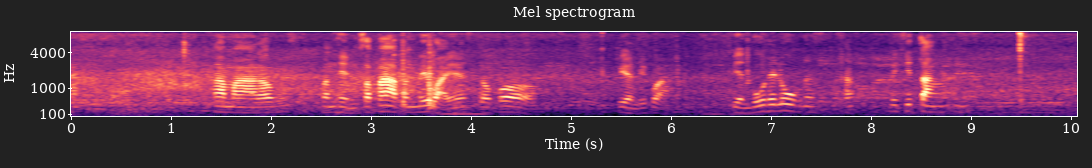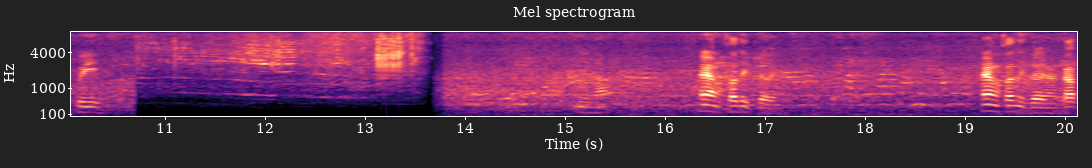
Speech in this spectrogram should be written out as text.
นะ ถ้ามาแล้วมันเห็นสภาพมันไม่ไหวเราก็เปลี่ยนดีกว่า เปลี่ยนบูทให้ลูกนึงนะครับ ไม่คิดตังค์อันนี้ฟรี นี่นะแห้งสนิทเลย แห้งสนิทเลยนะครับ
